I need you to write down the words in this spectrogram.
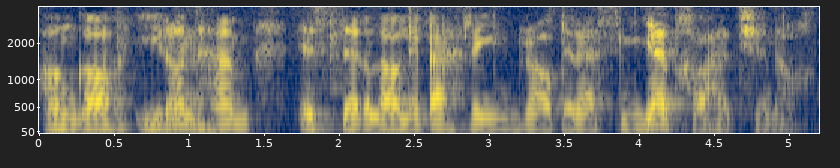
آنگاه ایران هم استقلال بحرین را به رسمیت خواهد شناخت.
